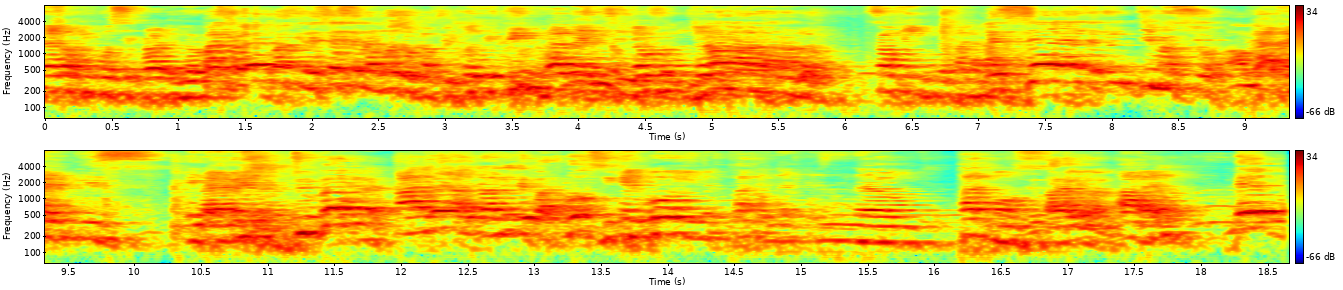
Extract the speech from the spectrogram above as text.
That's why people say, brother, you're Parce que, parce que le ciel, c'est un endroit géographique. Because they think heaven is a geography. Non, non, non, non, non. Something Le ciel, c'est une dimension. Heaven is a dimension. Tu peux aller dans de Patmos You can go in, Pat- in, in um, Patmos Island. Island et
